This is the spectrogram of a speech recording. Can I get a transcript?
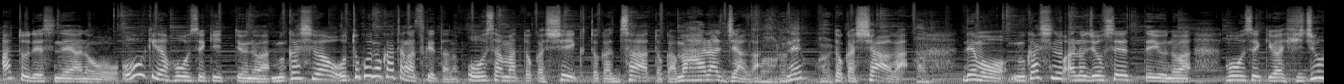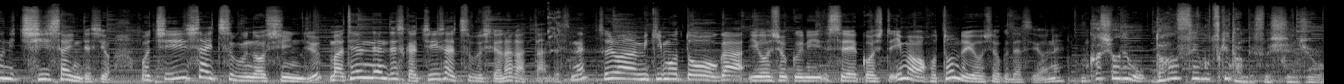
あとですねあの大きな宝石っていうのは昔は男の方がつけたの。王様とかシェイクとかザーとかマハラジャがね、はい、とかシャーが、はい。でも昔のあの女性っていうのは宝石は非常に小さいんですよ。もう小さい粒の真珠。まあ天然ですから小さい粒しかなかったんですね。それは三木本が養殖に成功して今はほとんど養殖ですよね。昔はでも男性もつけたんですね真珠を。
